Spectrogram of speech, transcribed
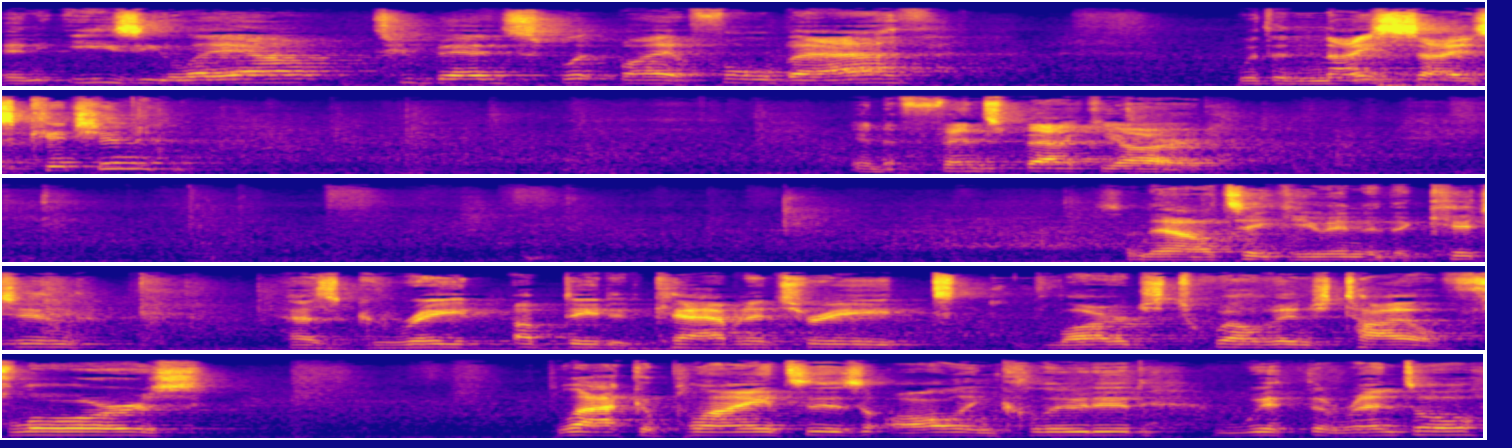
and easy layout. Two beds split by a full bath with a nice sized kitchen and a fenced backyard. So now I'll take you into the kitchen. Has great updated cabinetry, large 12 inch tiled floors, black appliances all included with the rental.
